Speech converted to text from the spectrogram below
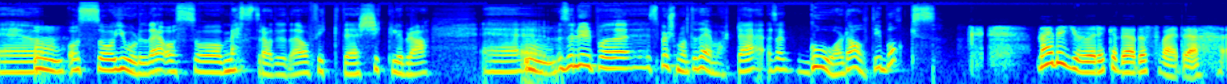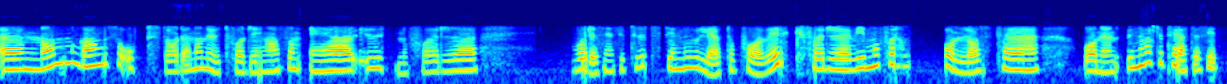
Eh, mm. Og så gjorde du det, og så mestra du det og fikk det skikkelig bra. Eh, mm. Så jeg lurer på spørsmål til deg, Marte. Altså, går det alltid i boks? Nei, det gjør ikke det, dessverre. Eh, noen ganger så oppstår det noen utfordringer som er utenfor eh, vårt institutt sin mulighet til å påvirke. For eh, vi må forholde oss til både universitetet sitt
